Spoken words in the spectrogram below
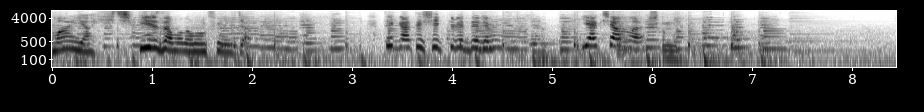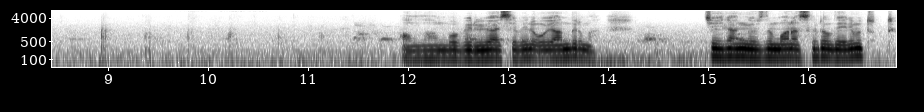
Elini var ya hiçbir zaman unutmayacağım. Tekrar teşekkür ederim. İyi akşamlar. Akşamlar. Allah'ım bu bir rüyaysa beni uyandırma. Ceylan gözlüm bana sarıldı elimi tuttu.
